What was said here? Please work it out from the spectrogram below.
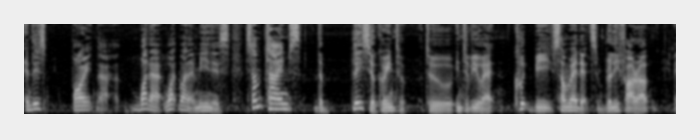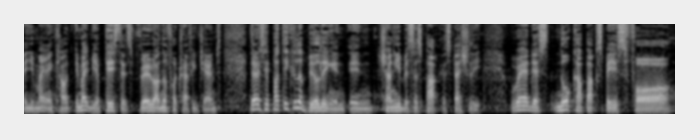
in this point, uh, what, I, what, what I mean is sometimes the place you're going to, to interview at could be somewhere that's really far up. And you might encounter, it might be a place that's very well known for traffic jams. There's a particular building in, in Changi Business Park, especially, where there's no car park space for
